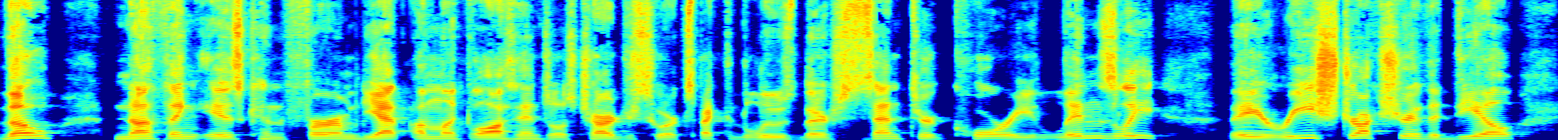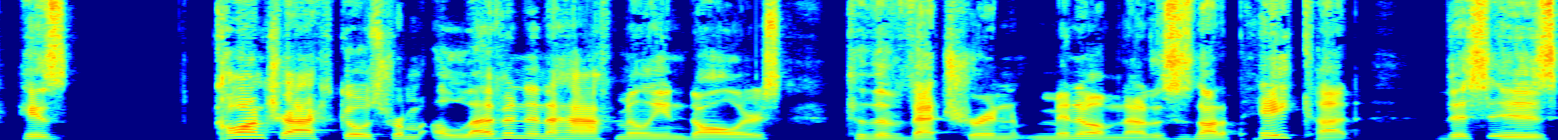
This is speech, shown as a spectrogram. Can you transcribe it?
Though nothing is confirmed yet, unlike the Los Angeles Chargers, who are expected to lose their center, Corey Linsley, they restructure the deal. His contract goes from $11.5 million to the veteran minimum. Now, this is not a pay cut, this is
